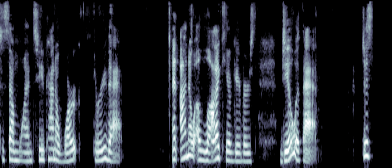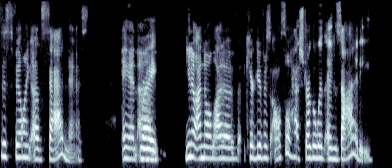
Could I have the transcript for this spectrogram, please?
to someone to kind of work through that. And I know a lot of caregivers deal with that. Just this feeling of sadness. And, um, Right. you know, I know a lot of caregivers also have struggle with anxiety.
